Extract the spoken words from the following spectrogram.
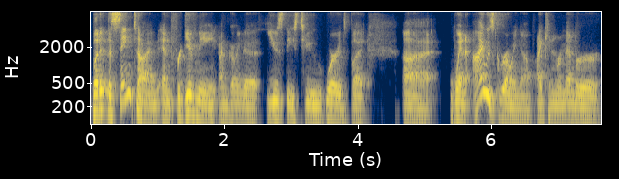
but at the same time, and forgive me, I'm going to use these two words, but uh, when I was growing up, I can remember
